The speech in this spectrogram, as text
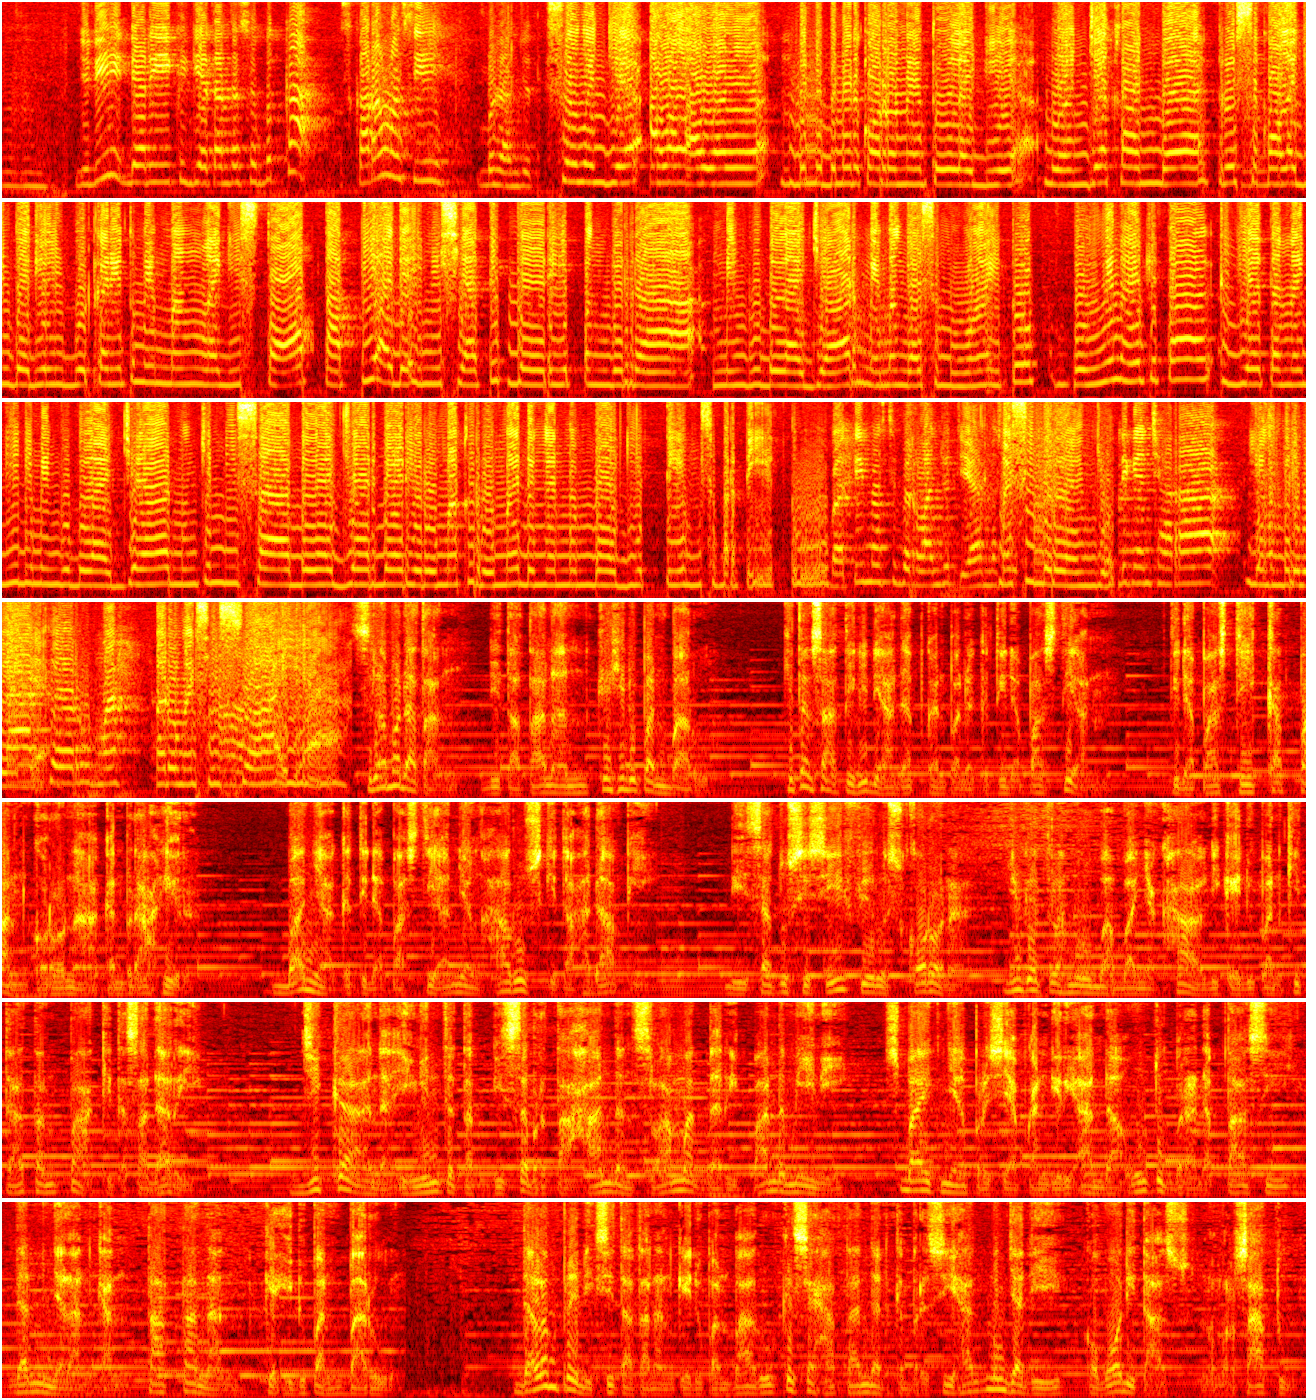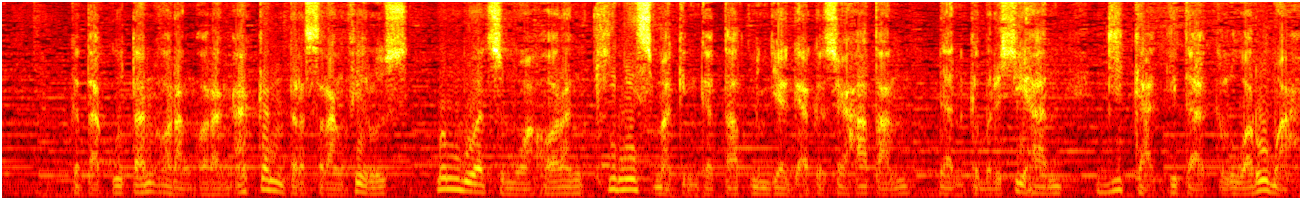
Jadi dari kegiatan tersebut kak sekarang masih berlanjut. Semenjak awal-awal bener-bener corona itu lagi melonjak kan mbak. Terus sekolah juga diliburkan itu memang lagi stop. Tapi ada inisiatif dari penggerak minggu belajar Memang gak semua itu Mungkin ayo kita kegiatan lagi di minggu belajar. Mungkin bisa belajar dari rumah ke rumah dengan membagi tim seperti itu. Berarti masih berlanjut ya? Masih berlanjut. Dengan cara Yang kita berbeda. ke rumah. Rumah siswa ya Selamat datang di tatanan kehidupan baru. Kita saat ini dihadapkan pada ketidakpastian. Tidak pasti kapan corona akan berakhir. Banyak ketidakpastian yang harus kita hadapi. Di satu sisi, virus corona juga telah merubah banyak hal di kehidupan kita tanpa kita sadari. Jika Anda ingin tetap bisa bertahan dan selamat dari pandemi ini, sebaiknya persiapkan diri Anda untuk beradaptasi dan menjalankan tatanan kehidupan baru. Dalam prediksi tatanan kehidupan baru, kesehatan dan kebersihan menjadi komoditas nomor satu. Ketakutan orang-orang akan terserang virus membuat semua orang kini semakin ketat menjaga kesehatan dan kebersihan jika kita keluar rumah.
